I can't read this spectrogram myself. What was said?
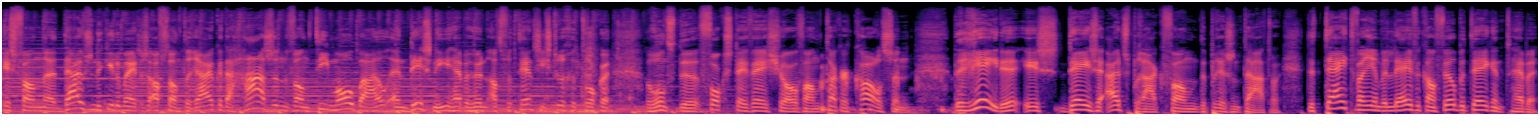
is van uh, duizenden kilometers afstand te ruiken. De hazen van T-Mobile en Disney hebben hun advertenties teruggetrokken rond de Fox TV-show van Tucker Carlson. De reden is deze uitspraak van de presentator. De tijd waarin we leven kan veel betekend hebben,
